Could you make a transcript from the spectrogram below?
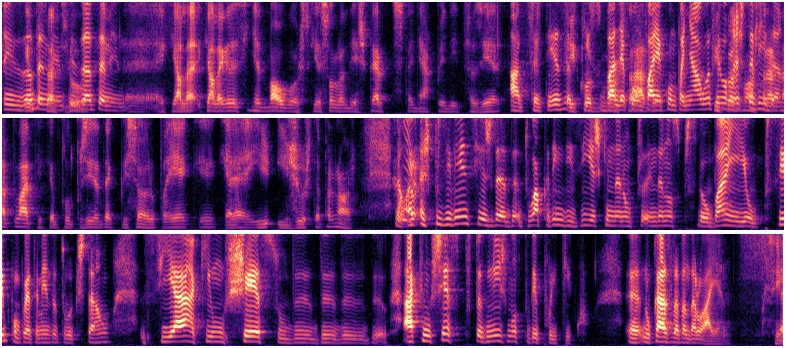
Exatamente, e, portanto, exatamente. Uh, aquela, aquela gracinha de mau gosto que esse holandês espero que se tenha arrependido de fazer. Ah, de certeza, porque isso vale, vai acompanhá-lo até o resto da vida. na prática pelo presidente da Comissão Europeia que, que era injusta para nós. Não, as presidências, da, da, tu há bocadinho dizias que ainda não, ainda não se percebeu bem, e eu percebo completamente a tua questão, se há aqui um excesso de, de, de, de há aqui um excesso de protagonismo ou de poder político, uh, no caso da van der Leyen. Sim, uh,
